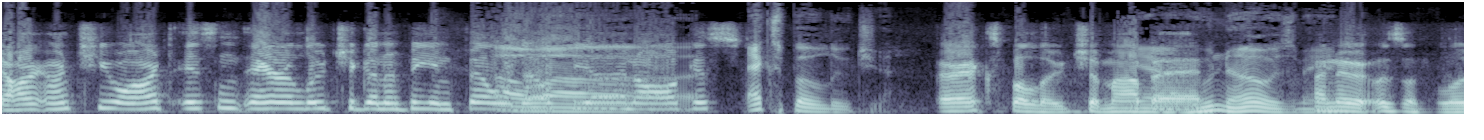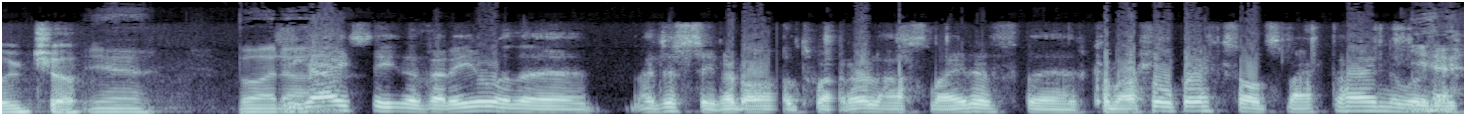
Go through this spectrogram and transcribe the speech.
Aren't aren't you? Aren't isn't Air Lucha going to be in Philadelphia in uh, August? Expo Lucha. Or Expo Lucha, my Yeah, bad. who knows, man? I knew it was a Lucha. Yeah, but Did uh, you guys see the video of the? I just seen it on Twitter last night of the commercial breaks on SmackDown. They were Yeah. like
